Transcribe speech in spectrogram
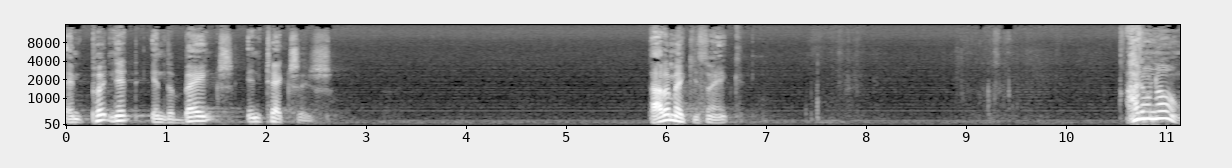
and putting it in the banks in Texas? That'll make you think. I don't know.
